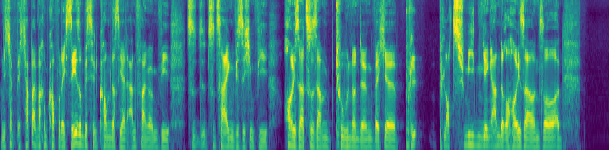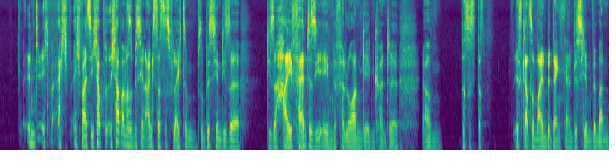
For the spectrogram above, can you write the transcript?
Und ich habe ich hab einfach im Kopf, oder ich sehe so ein bisschen kommen, dass sie halt anfangen, irgendwie zu, zu zeigen, wie sich irgendwie Häuser zusammentun und irgendwelche Pl Plots schmieden gegen andere Häuser und so. Und ich, ich, ich weiß ich habe ich hab einfach so ein bisschen Angst, dass das vielleicht so, so ein bisschen diese, diese High-Fantasy-Ebene verloren gehen könnte. Ähm, das ist, das ist gerade so mein Bedenken ein bisschen, wenn man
